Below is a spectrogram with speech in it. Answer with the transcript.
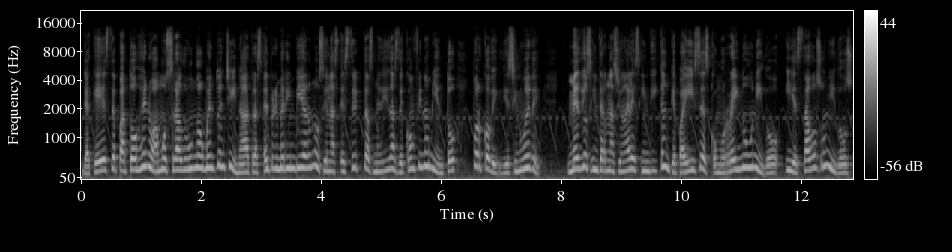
ya que este patógeno ha mostrado un aumento en China tras el primer invierno sin las estrictas medidas de confinamiento por COVID-19. Medios internacionales indican que países como Reino Unido y Estados Unidos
